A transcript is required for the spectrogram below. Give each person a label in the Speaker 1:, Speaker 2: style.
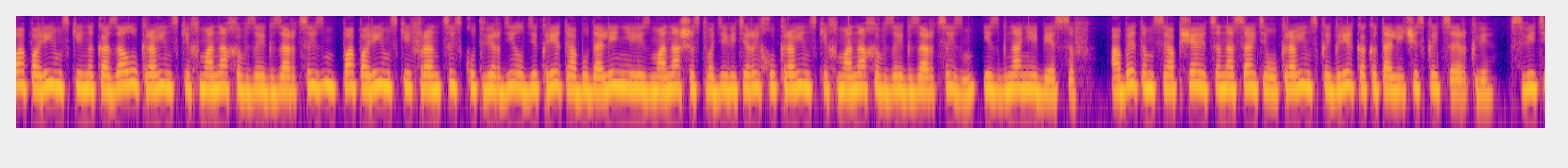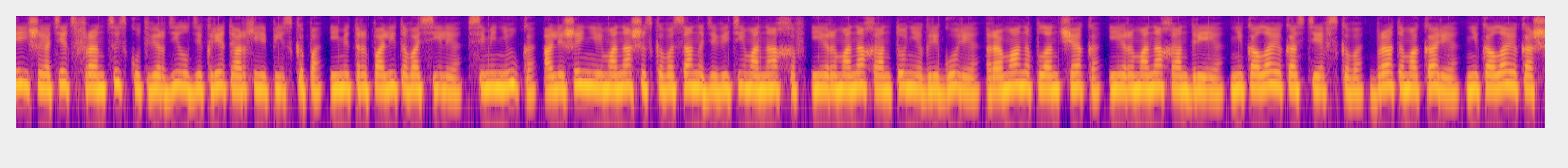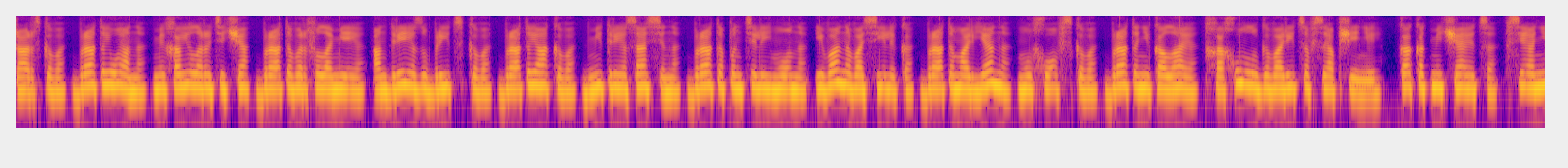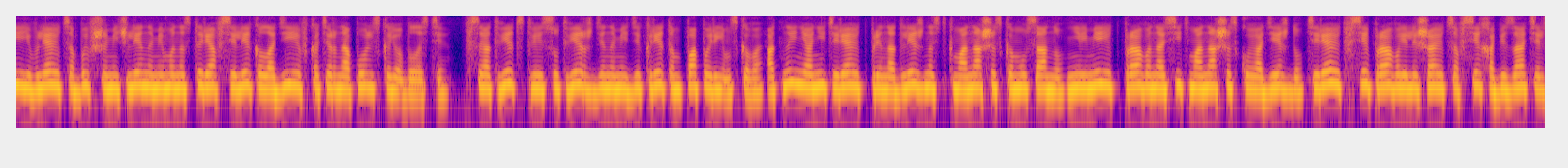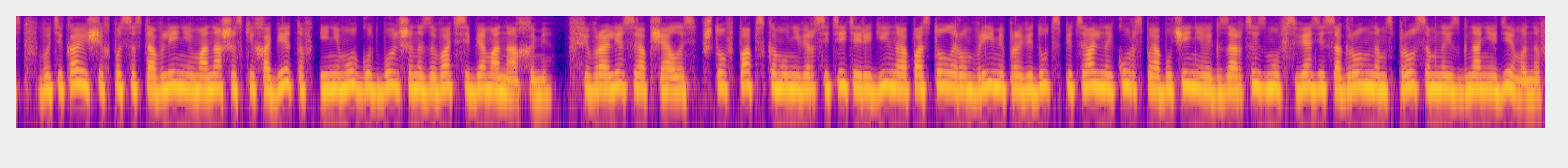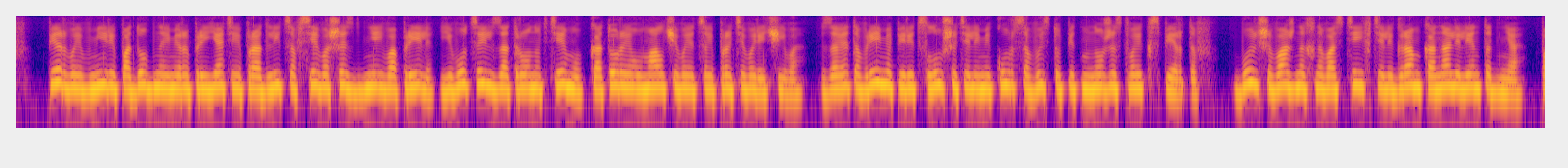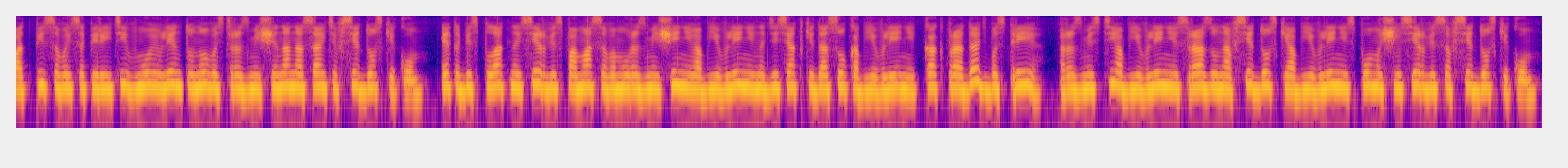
Speaker 1: Папа Римский наказал украинских монахов за экзорцизм. Папа Римский Франциск утвердил декрет об удалении из монашества девятерых украинских монахов за экзорцизм, изгнание бесов. Об этом сообщается на сайте Украинской греко-католической церкви. Святейший отец Франциск утвердил декрет архиепископа и митрополита Василия Семенюка о лишении монашеского сана девяти монахов иеромонаха Антония Григория, Романа Планчака, иеромонаха Андрея, Николая Костевского, брата Макария, Николая Кашарского, брата Иоанна, Михаила Ратича, брата Варфоломея, Андрея Зубрицкого, брата Якова, Дмитрия Сасина, брата Пантелеймона, Ивана Василика, брата Марьяна, Муховского, брата Николая, Хахулу говорится в сообщении. Как отмечается, все они являются бывшими членами монастыря в селе Колодеевка Тернопольской области. В соответствии с утвержденными декретом Папы Римского, отныне они теряют принадлежность к монашескому сану, не имеют права носить монашескую одежду, теряют все права и лишаются всех обязательств, вытекающих по составлению монашеских обетов, и не могут больше называть себя монахами. В феврале сообщалось, что в Папском университете Регина Апостолорум в Риме проведут специальный курс по обучению экзорцизму в связи с огромным спросом на изгнание демонов. Первое в мире подобное мероприятие продлится всего 6 дней в апреле. Его цель затронуть тему, которая умалчивается и противоречива. За это время перед слушателями курса выступит множество экспертов. Больше важных новостей в телеграм-канале Лента Дня. Подписывайся перейти в мою ленту новость размещена на сайте вседоски.ком. Это бесплатный сервис по массовому размещению объявлений на десятки досок объявлений. Как продать быстрее? Размести объявление сразу на все доски объявлений с помощью сервиса вседоски.ком.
